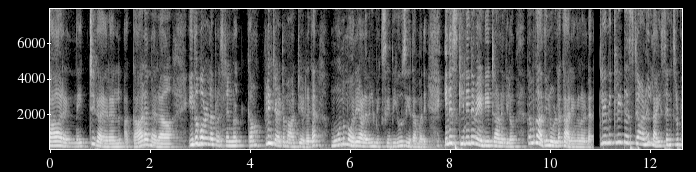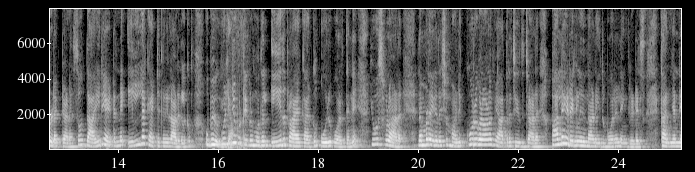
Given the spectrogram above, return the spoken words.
താരൻ നെറ്റ് കയറൽ അകാലനര ഇതുപോലുള്ള പ്രശ്നങ്ങൾ കംപ്ലീറ്റ് ആയിട്ട് മാറ്റിയെടുക്കാൻ മൂന്നും ഒരേ അളവിൽ മിക്സ് ചെയ്ത് യൂസ് ചെയ്താൽ മതി. ഇനി സ്കിന്നിന് വേണ്ടിയിട്ടാണെങ്കിലോ നമുക്ക് അതിനുള്ള കാര്യങ്ങളുണ്ട്. ക്ലിനിക്കലി ടെസ്റ്റ് ആണ് ലൈസൻസ്ഡ് പ്രൊഡക്റ്റ് ആണ്. സോ ധൈര്യമായിട്ട് തന്നെ എല്ലാ കാറ്റഗറിയിലെ ആളുകൾക്കും ഉപയോഗിക്കാം. കുഞ്ഞു കുട്ടികൾ മുതൽ ഏത് പ്രായക്കാർക്കും ഒരുപോലെ തന്നെ യൂസ്ഫുൾ ആണ്. നമ്മൾ ഏകദേശം മണിക്കൂറുകളോളം യാത്ര ചെയ്തിട്ടാണ് പലയിടങ്ങളിൽ നിന്നാണ് ഇതുപോലെയുള്ള ഇൻഗ്രീഡിയൻസ് കഞ്ഞെണ്ണ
